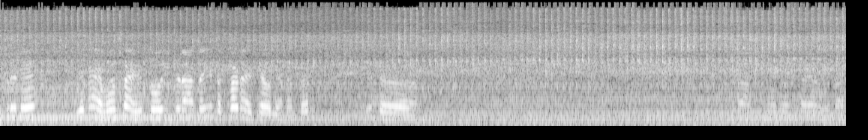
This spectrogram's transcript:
मोटरीने जे काय रस आहे तो इकडं आता इथं कढाई ठेवल्यानंतर इथं तयार होत आहे.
